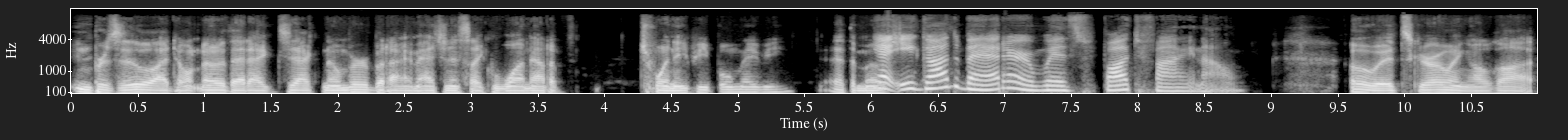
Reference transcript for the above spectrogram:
In Brazil, I don't know that exact number, but I imagine it's like one out of 20 people, maybe at the most. Yeah, it got better with Spotify now. Oh, it's growing a lot,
